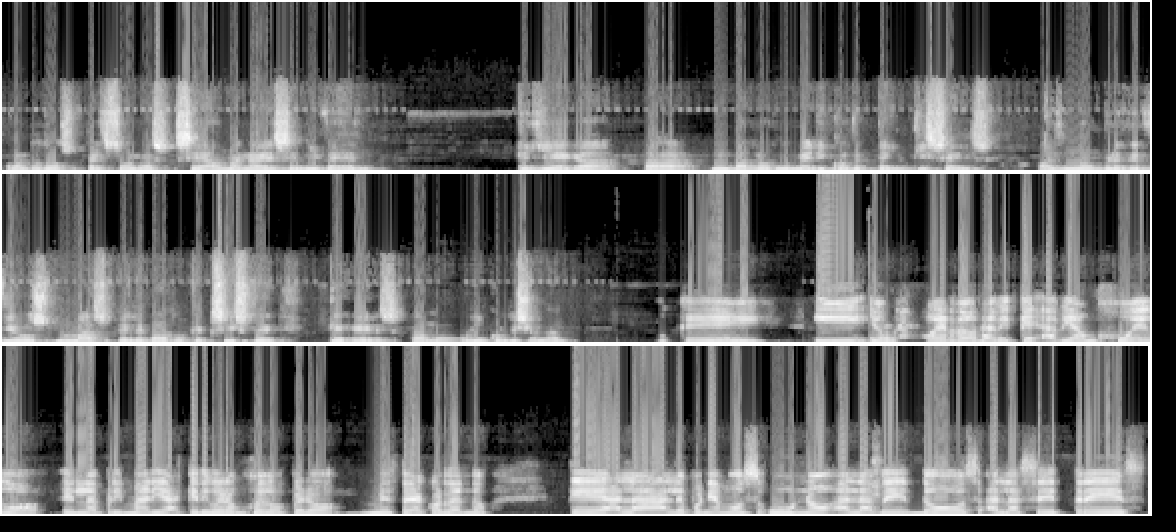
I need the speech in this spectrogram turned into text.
cuando dos personas se aman a ese nivel, que llega a un valor numérico de 26 al nombre de Dios más elevado que existe, que es amor incondicional. Ok. Y yo me acuerdo, David, que había un juego en la primaria, que digo era un juego, pero me estoy acordando, que a la A le poníamos 1, a la B 2, a la C 3.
